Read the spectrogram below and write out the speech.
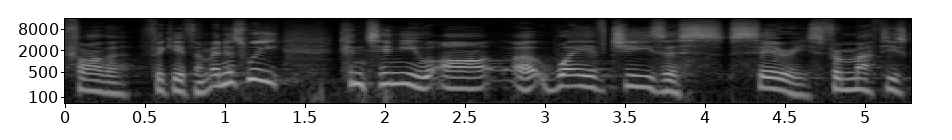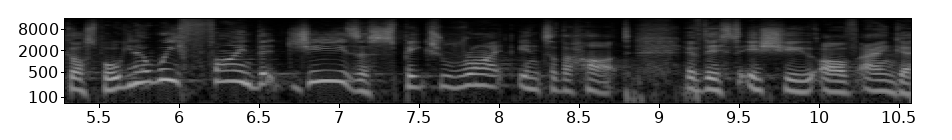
Father, forgive them. And as we continue our uh, Way of Jesus series from Matthew's Gospel, you know, we find that Jesus speaks right into the heart of this issue of anger.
